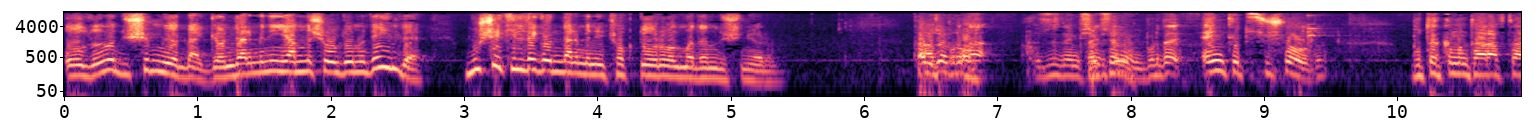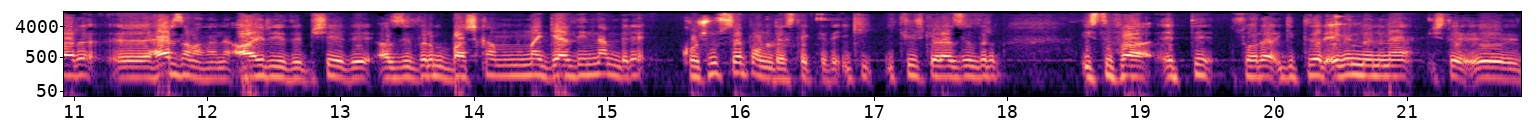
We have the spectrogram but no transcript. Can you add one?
olduğunu düşünmüyorum ben. Göndermenin yanlış olduğunu değil de bu şekilde göndermenin çok doğru olmadığını düşünüyorum. Tabii canım, burada özür dilerim bir şey Tabii, söyleyeyim. Burada en kötüsü şu oldu. Bu takımın taraftarı e, her zaman hani ayrıydı bir şeydi. Aziz Yıldırım başkanlığına geldiğinden beri koşmuş hep onu destekledi. 2-3 kere Aziz Yıldırım istifa etti. Sonra gittiler evin önüne işte e,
